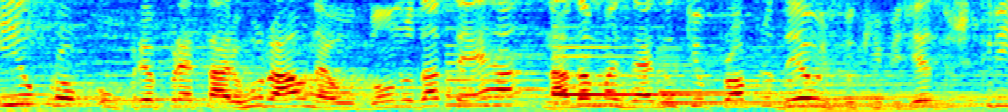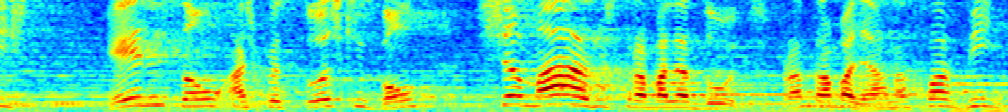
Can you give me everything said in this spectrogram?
e o, o, proprietário rural, né, o dono da terra, nada mais é do que o próprio Deus, do que Jesus Cristo. Eles são as pessoas que vão chamar os trabalhadores para trabalhar na sua vinha.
